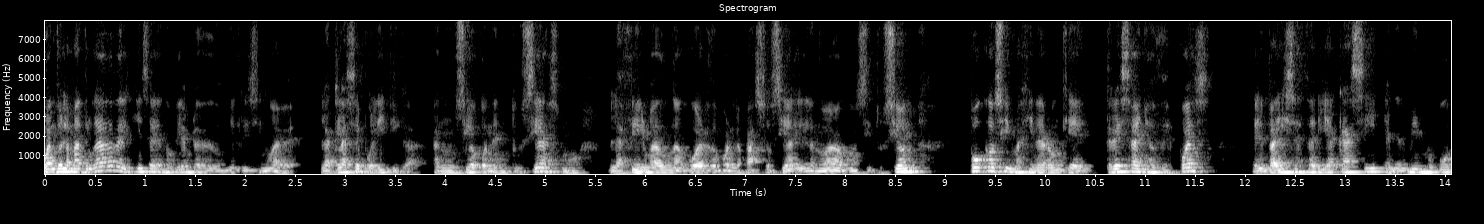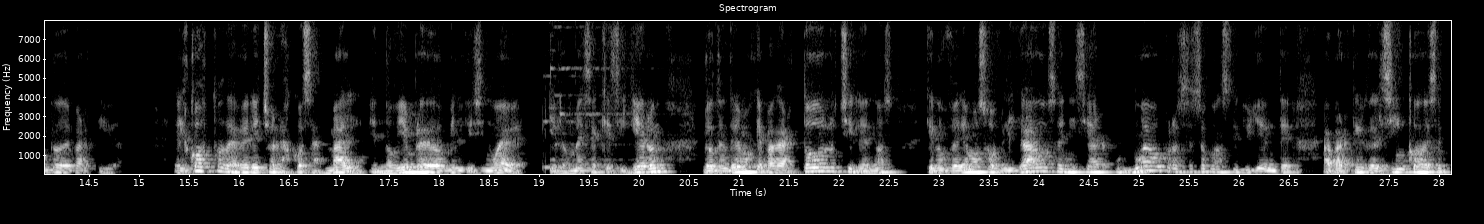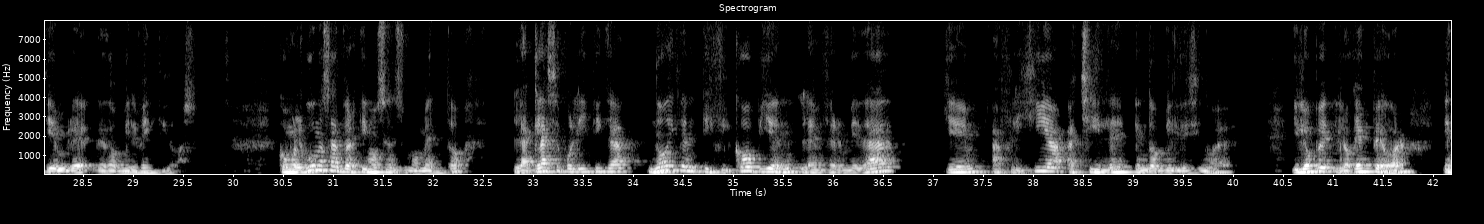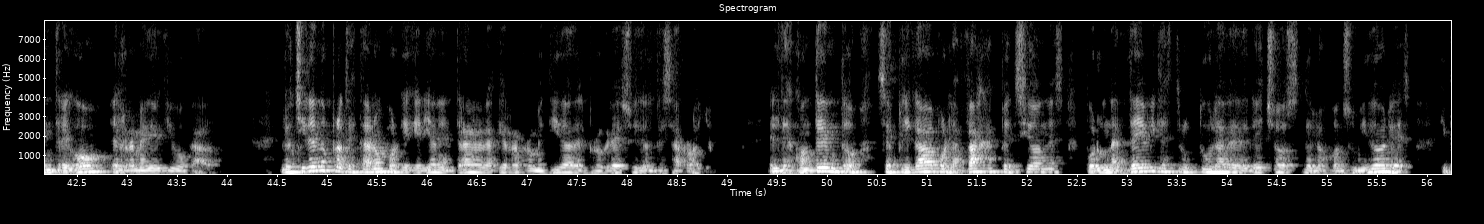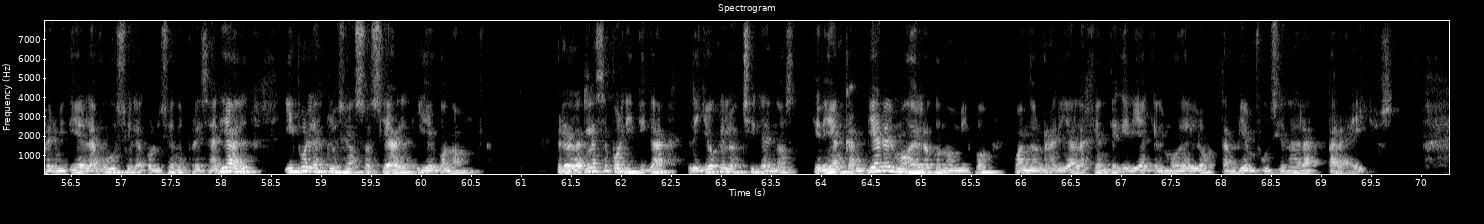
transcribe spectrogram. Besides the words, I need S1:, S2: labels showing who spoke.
S1: Cuando la madrugada del 15 de noviembre de 2019 la clase política anunció con entusiasmo la firma de un acuerdo por la paz social y la nueva constitución, pocos imaginaron que, tres años después, el país estaría casi en el mismo punto de partida. El costo de haber hecho las cosas mal en noviembre de 2019 y en los meses que siguieron lo tendremos que pagar todos los chilenos que nos veremos obligados a iniciar un nuevo proceso constituyente a partir del 5 de septiembre de 2022. Como algunos advertimos en su momento, la clase política no identificó bien la enfermedad que afligía a Chile en 2019. Y lo, que es peor, entregó el remedio equivocado. Los chilenos protestaron porque querían entrar a la tierra prometida del progreso y del desarrollo. El descontento se explicaba por las bajas pensiones, por una débil estructura de derechos de los consumidores que permitía el abuso y la colusión empresarial y por la exclusión social y económica. Pero la clase política leyó que los chilenos querían cambiar el modelo económico cuando en realidad la gente quería que el modelo también funcionara para ellos.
